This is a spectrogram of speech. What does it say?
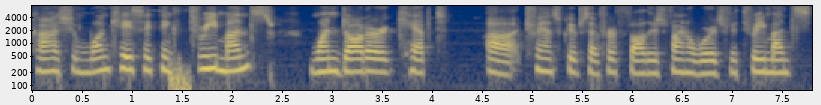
gosh, in one case, I think three months, one daughter kept uh, transcripts of her father's final words for three months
